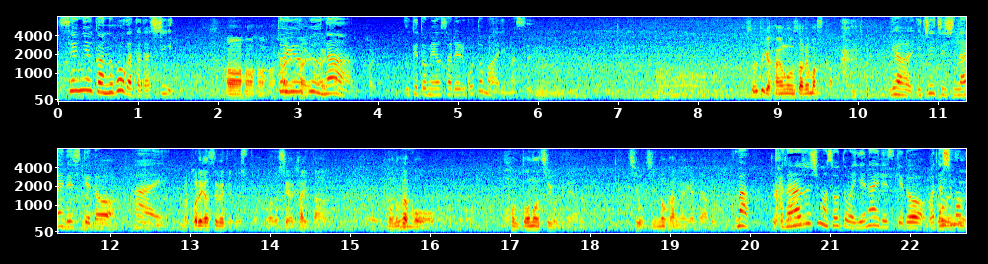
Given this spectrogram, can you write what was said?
先入観の方が正しい。というふうな受け止めをされることもあります、うん、そういう時は反論されますか？いやいちいちしないですけど、はい、まあ、これが全てですと。私が書いたものがこう、うん、本当の中国である。中国人の考え方である。まあ必ずしもそうとは言えないですけど、私も、ね、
